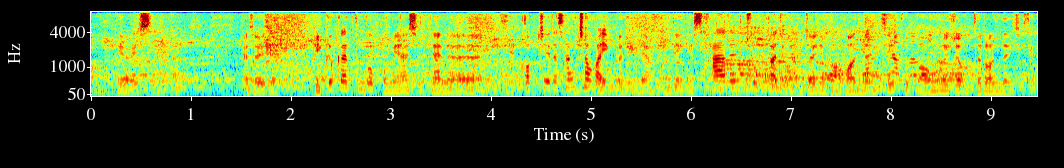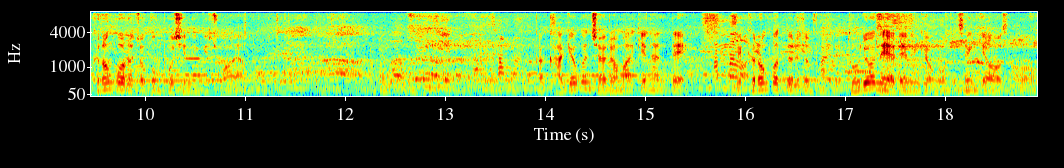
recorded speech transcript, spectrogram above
어, 되어 있습니다. 그래서 이제 B급 같은 거 구매하실 때는 껍질에 상처가 있거든요. 근데 이게 살을 쪽까지 완전히 먹었는지 또 멍을 좀 들었는지 이제 그런 거를 조금 보시는 게 좋아요. 그러니까 가격은 저렴하긴 한데 그런 것들을 좀 봐야 돼. 도려내야 되는 경우도 생겨서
